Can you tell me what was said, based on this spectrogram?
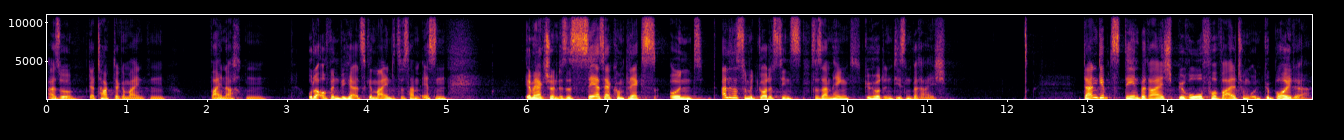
also der Tag der Gemeinden, Weihnachten oder auch wenn wir hier als Gemeinde zusammen essen. Ihr merkt schon, das ist sehr, sehr komplex und alles, was so mit Gottesdienst zusammenhängt, gehört in diesen Bereich. Dann gibt es den Bereich Büro, Verwaltung und Gebäude.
